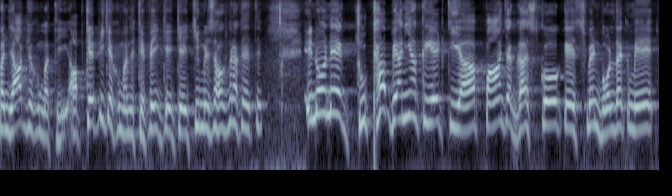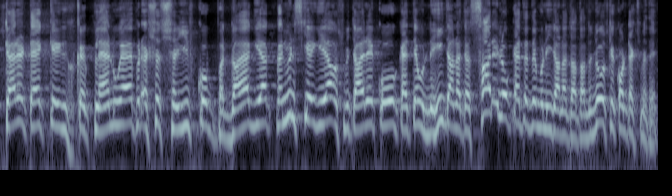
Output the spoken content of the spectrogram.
पंजाब की हुकूमत थी आप के पी की हुकूमत के पी के, के चीफ मिनिस्टर हाउस में रख देते इन्होंने झूठा बयानिया क्रिएट किया पाँच अगस्त को के स्मिन बोल्दक में टेरर अटैक के प्लान हुआ है फिर अरशद शरीफ को बताया गया कन्विंस किया गया उस बेचारे को कहते हैं वो नहीं जाना चाहता सारे लोग कहते थे वो नहीं जाना चाहता था जो उसके कॉन्टेक्ट में थे।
